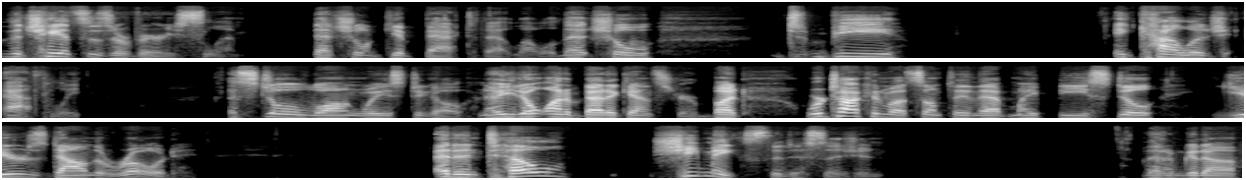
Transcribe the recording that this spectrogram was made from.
the chances are very slim. that she'll get back to that level, that she'll be a college athlete. Still a long ways to go. Now, you don't want to bet against her, but we're talking about something that might be still years down the road. And until she makes the decision that I'm going to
